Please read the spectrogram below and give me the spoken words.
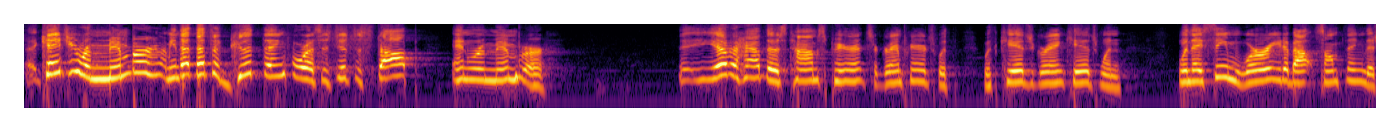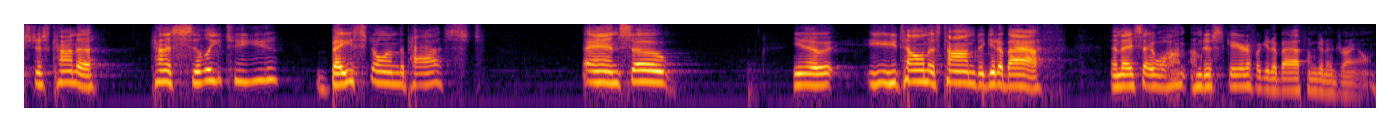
Uh, can't you remember? I mean, that, that's a good thing for us, is just to stop and remember. You ever have those times, parents or grandparents with, with kids, grandkids, when, when they seem worried about something that's just kind of kind of silly to you based on the past? And so, you know, you tell them it's time to get a bath, and they say, Well, I'm, I'm just scared if I get a bath, I'm going to drown.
